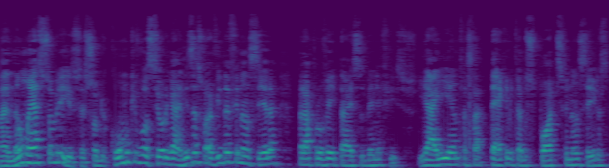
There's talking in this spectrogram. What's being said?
Mas não é sobre isso, é sobre como que você organiza a sua vida financeira para aproveitar esses benefícios. E aí entra essa técnica dos potes financeiros,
